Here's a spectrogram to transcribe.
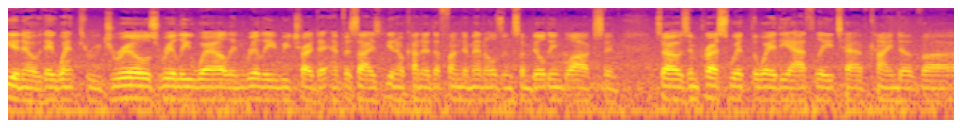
you know they went through drills really well, and really we tried to emphasize you know kind of the fundamentals and some building blocks, and so I was impressed with the way the athletes have kind of. Uh,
